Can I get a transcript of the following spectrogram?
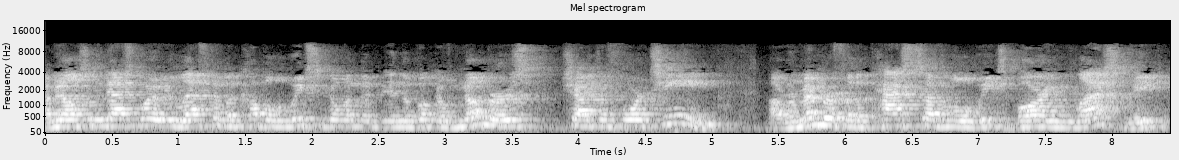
I mean, ultimately, that's where we left them a couple of weeks ago in the, in the book of Numbers, chapter 14. Uh, remember, for the past several weeks, barring last week,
